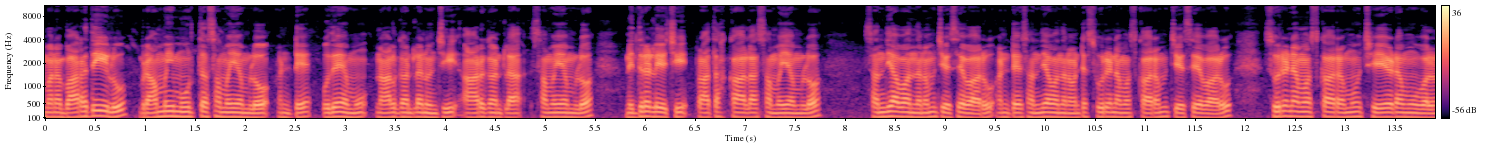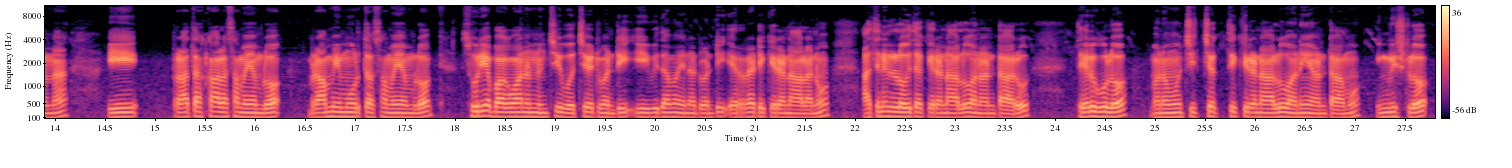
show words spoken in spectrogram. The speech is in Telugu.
మన భారతీయులు బ్రాహ్మీ ముహూర్త సమయంలో అంటే ఉదయము నాలుగు గంటల నుంచి ఆరు గంటల సమయంలో నిద్రలేచి ప్రాతకాల సమయంలో సంధ్యావందనం చేసేవారు. అంటే సంధ్యావందనం అంటే సూర్య నమస్కారం చేసేవారు. సూర్య నమస్కారము చేయడము వలన ఈ ప్రాతకాల సమయంలో బ్రాహ్మీ ముహూర్త సమయంలో సూర్య భగవాను నుంచి వచ్చేటువంటి ఈ విధమైనటువంటి ఎర్రటి కిరణాలను అతినిలోహిత కిరణాలు అని అంటారు. తెలుగులో మనము చిచ్చక్తి కిరణాలు అని అంటాము. ఇంగ్లీష్లో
